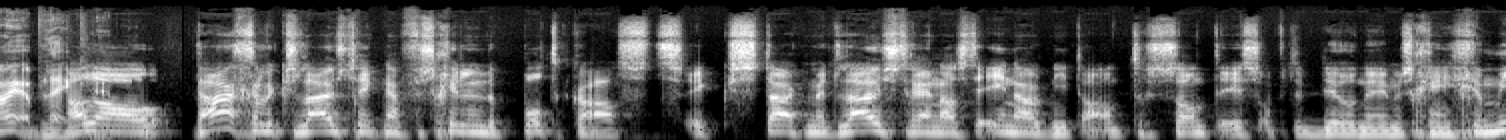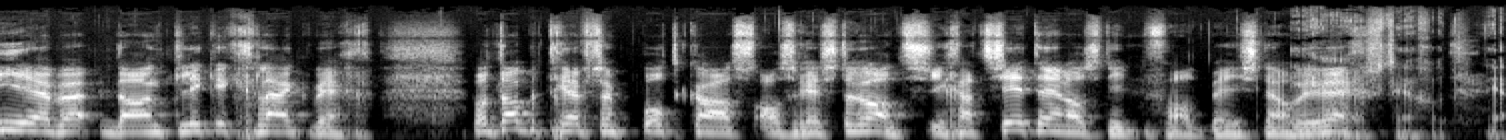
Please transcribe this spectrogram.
Oh ja, Bleek. Hallo, dagelijks luister ik naar verschillende podcasts. Ik start met luisteren en als de inhoud niet interessant is of de deelnemers geen chemie hebben, dan klik ik gelijk weg. Wat dat betreft zijn podcasts als restaurants. Je gaat zitten en als het niet bevalt ben je snel weer weg. Heel goed. Ja.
